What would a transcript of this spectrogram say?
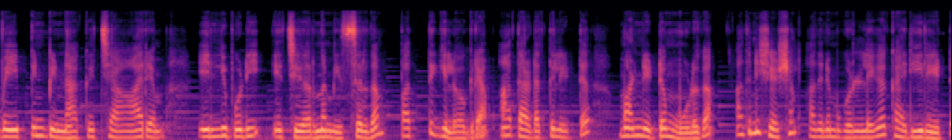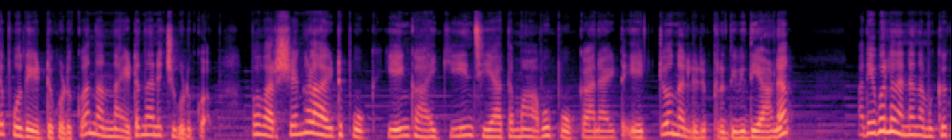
വേപ്പിൻ പിണ്ണാക്ക് ചാരം എല്ലുപൊടി ചേർന്ന മിശ്രിതം പത്ത് കിലോഗ്രാം ആ തടത്തിലിട്ട് മണ്ണിട്ട് മൂടുക. അതിനുശേഷം അതിന് മുകളിലേക്ക് കരിയിലിട്ട് പുതയിട്ട് കൊടുക്കുക. നന്നായിട്ട് നനച്ചു കൊടുക്കുക. അപ്പോൾ വർഷങ്ങളായിട്ട് പൂക്കുകയും കായ്ക്കുകയും ചെയ്യാത്ത മാവ് പൂക്കാനായിട്ട് ഏറ്റവും നല്ലൊരു പ്രതിവിധിയാണ്. അതേപോലെ തന്നെ നമുക്ക്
